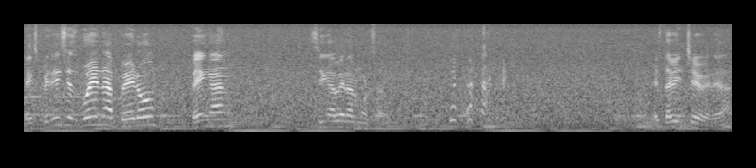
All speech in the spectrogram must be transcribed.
La experiencia es buena, pero vengan sin haber almorzado. Está bien chévere, ¿ah? Nos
